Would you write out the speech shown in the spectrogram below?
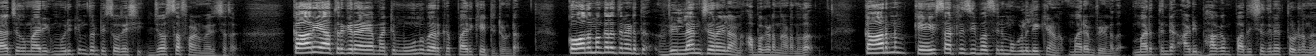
രാജകുമാരി മുരിക്കും തൊട്ടി സ്വദേശി ജോസഫാണ് മരിച്ചത്. കാർ യാത്രികരായ മറ്റ് മൂന്ന് പേർക്ക് പരിക്കേറ്റിട്ടുണ്ട്. കോതമംഗലത്തിനടുത്ത് വില്ലാൻചിറയിലാണ് അപകടം നടന്നത്. കാറിനും K S R T C ബസ്സിന് മുകളിലേക്കാണ് മരം വീണത്. മരത്തിന്റെ അടിഭാഗം പതിച്ചതിനെ തുടർന്ന്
